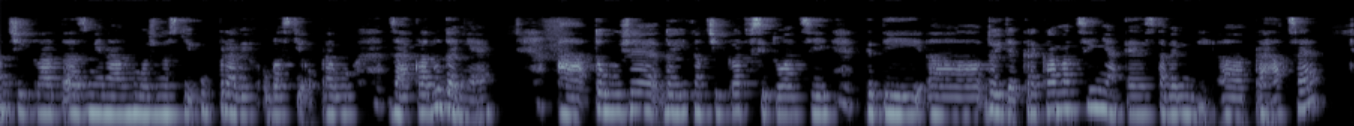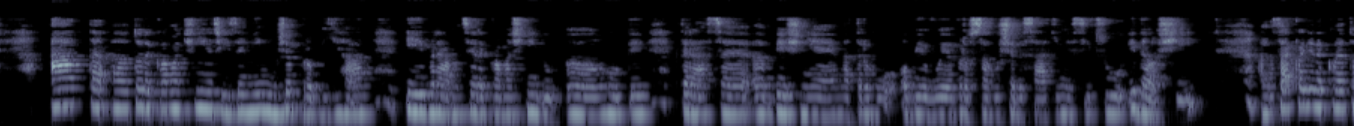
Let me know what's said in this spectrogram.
například eh, změnám možnosti úpravy v oblasti opravu základu daně A to může dojít například v situaci, kdy dojde k reklamaci nějaké stavební práce a to reklamační řízení může probíhat i v rámci reklamační lhuty, která se běžně na trhu objevuje v rozsahu 60 měsíců i další. A na základě takovéto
